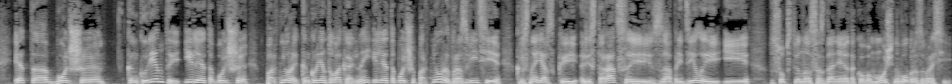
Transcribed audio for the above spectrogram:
– это больше конкуренты или это больше партнеры, конкуренты локальные, или это больше партнеры в развитии красноярской ресторации за пределы и, собственно, создания такого мощного образа в России?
